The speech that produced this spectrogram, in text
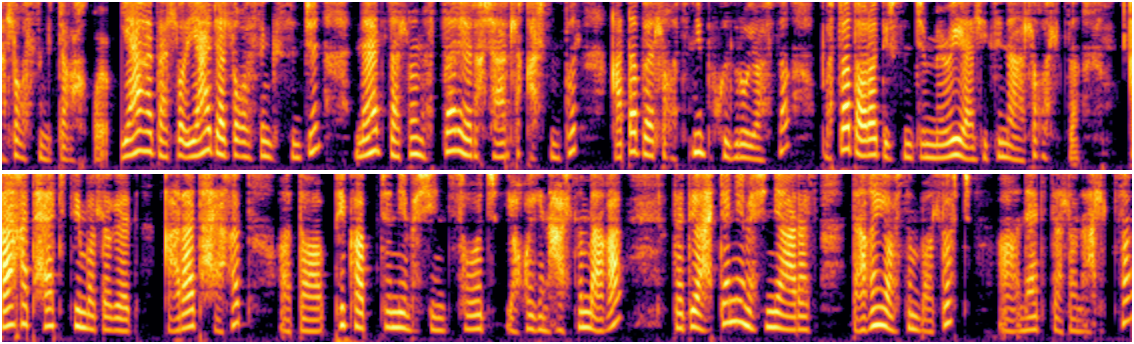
алга болсон гэж байгаа байхгүй юу. Яагаад алга яаж алга болсон гэсэн чинь найз залуу нь уцаар ярих шаардлага гарсан тул гадаа байрлах уцны бүхийг рүү явсан. Буцаад ороод ирсэн чинь Mary Alizina алга болсон. Гайхаад хайчсан болоо гэд гараад хайхад одоо пикап чаны машинд сууж явахыг нь харсан байгаа. За тэгээ ачааны машины араас даган явсан боловч найз залуу нь алдсан.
